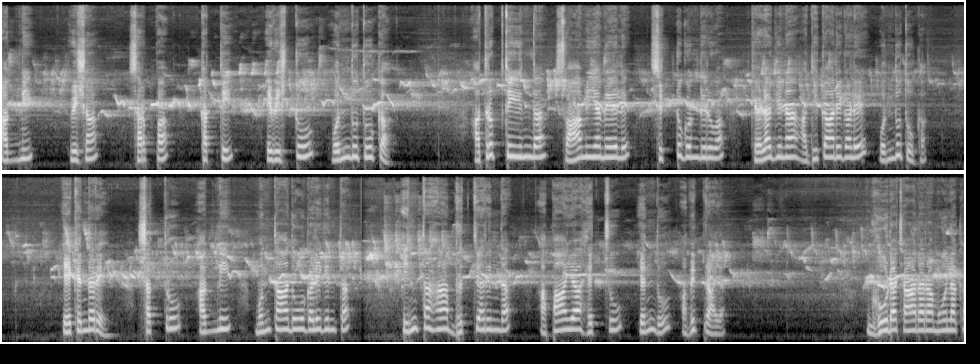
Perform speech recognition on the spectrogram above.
ಅಗ್ನಿ, ವಿಷ, ಸರ್ಪ, ಕತ್ತಿ ಇವಿಷ್ಟೂ ಒಂದು ತೂಕ. ಅತೃಪ್ತಿಯಿಂದ ಸ್ವಾಮಿಯ ಮೇಲೆ ಸಿಟ್ಟುಗೊಂಡಿರುವ ಕೆಳಗಿನ ಅಧಿಕಾರಿಗಳೇ ಒಂದು ತೂಕ. ಏಕೆಂದರೆ ಶತ್ರು, ಅಗ್ನಿ ಮುಂತಾದವುಗಳಿಗಿಂತ ಇಂತಹ ಭೃತ್ಯರಿಂದ ಅಪಾಯ ಹೆಚ್ಚು ಎಂದು ಅಭಿಪ್ರಾಯ. ಗೂಢಚಾರರ ಮೂಲಕ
